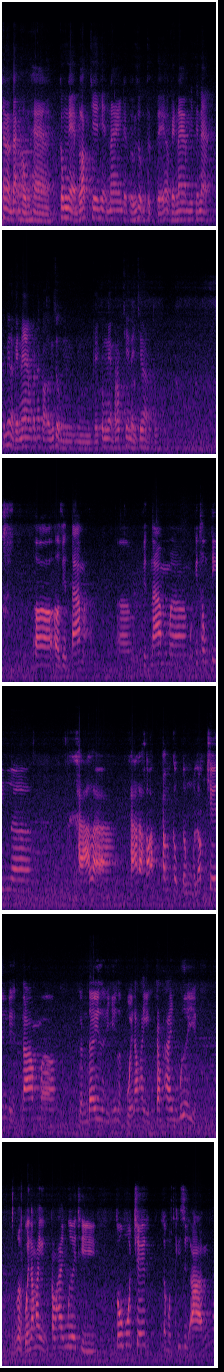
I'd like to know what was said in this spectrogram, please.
chắc là Đặng Hồng Hà công nghệ blockchain hiện nay được ứng dụng thực tế ở Việt Nam như thế nào? Không biết là Việt Nam có đã có ứng dụng ừ, cái công nghệ blockchain này chưa Ờ, ở Việt Nam à, Việt Nam ờ, một cái thông tin ờ, khá là khá là hot trong cộng đồng blockchain Việt Nam gần đây là hình như là cuối năm 2020 đúng là cuối năm 2020 thì tomochain là một cái dự án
